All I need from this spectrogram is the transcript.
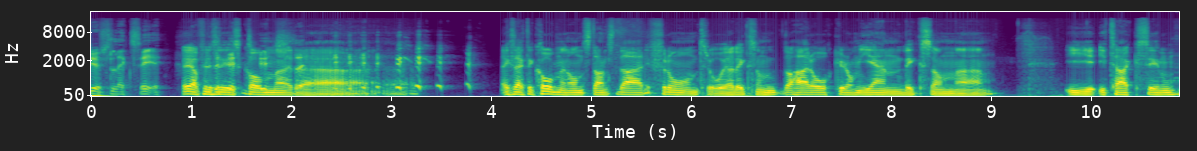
Dyslexi. Ja, precis, kommer... Uh, exakt, det kommer någonstans därifrån tror jag liksom. Då här åker de igen liksom. Uh, i, i taxin.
